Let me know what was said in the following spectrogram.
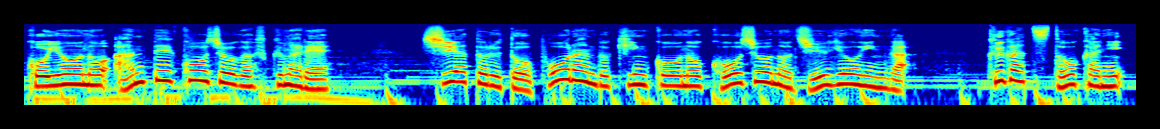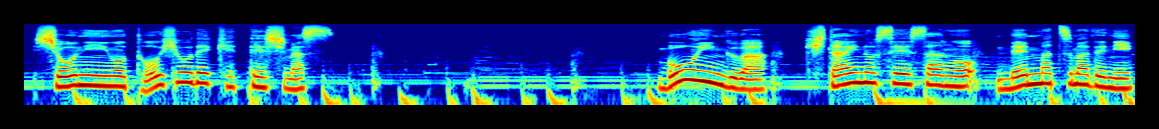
雇用の安定向上が含まれシアトルとポーランド近郊の工場の従業員が9月10日に承認を投票で決定します。ボーイングは機体の生産を年末までに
